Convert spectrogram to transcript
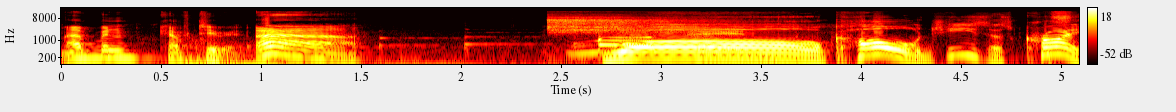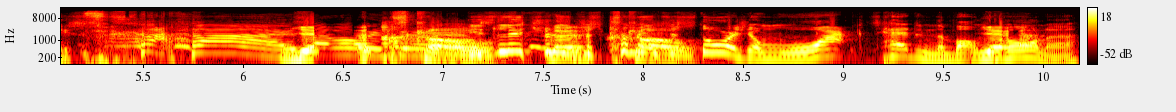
Admin? Cafeteria. Ah! Whoa, Cole, Jesus Christ. Is Yeah, that what we're that's doing? cold. He's literally No, just it's come into storage and whacked head in the bottom Yeah. corner.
